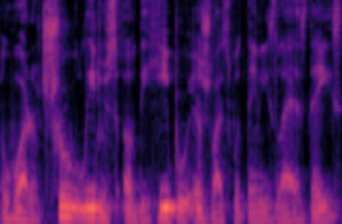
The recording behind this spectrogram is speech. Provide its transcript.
and who are the true leaders of the Hebrew Israelites within these last days.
